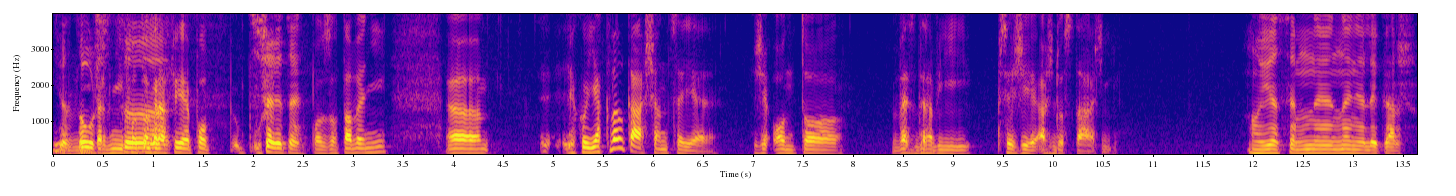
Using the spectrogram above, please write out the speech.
Jo, první, to už první s- fotografie po, po zotavení. E, jako jak velká šance je, že on to ve zdraví přežije až do stáří? No, já jsem ne, není lékař.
